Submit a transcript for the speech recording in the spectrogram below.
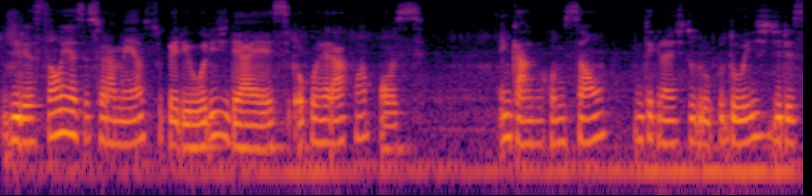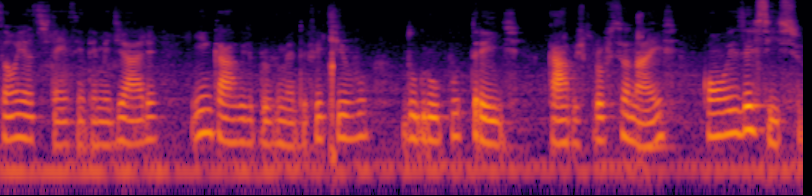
Direção e assessoramento superiores DAS ocorrerá com a posse. Em cargo em comissão integrante do grupo 2. Direção e assistência intermediária e em cargo de provimento efetivo do grupo 3. Cargos profissionais com o exercício.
